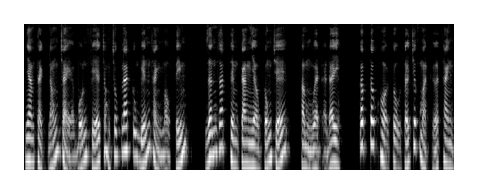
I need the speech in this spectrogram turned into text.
nham thạch nóng chảy ở bốn phía trong chốc lát cũng biến thành màu tím, dẫn dắt thêm càng nhiều cống chế, hầm nguyệt ở đây, cấp tốc hội tụ tới trước mặt hứa thanh,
